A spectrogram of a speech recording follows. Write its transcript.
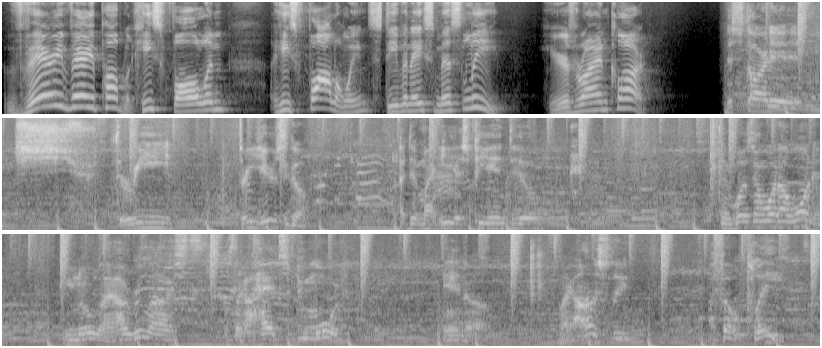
very, very public. He's fallen he's following Stephen A. Smith's lead. Here's Ryan Clark. This started three three years ago. I did my ESPN deal. It wasn't what I wanted. You know, like I realized it was like I had to do more. And uh, like honestly, I felt played.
